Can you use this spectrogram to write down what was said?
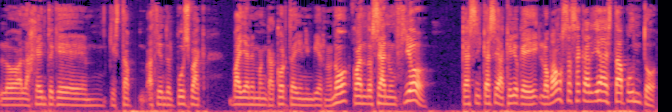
lo, a la gente que, que está haciendo el pushback vayan en manga corta y en invierno no. Cuando se anunció casi casi aquello que lo vamos a sacar ya está a punto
